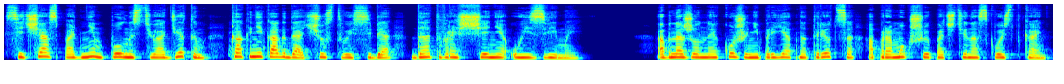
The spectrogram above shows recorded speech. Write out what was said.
Сейчас под ним, полностью одетым, как никогда чувствую себя до отвращения уязвимой. Обнаженная кожа неприятно трется о промокшую почти насквозь ткань.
